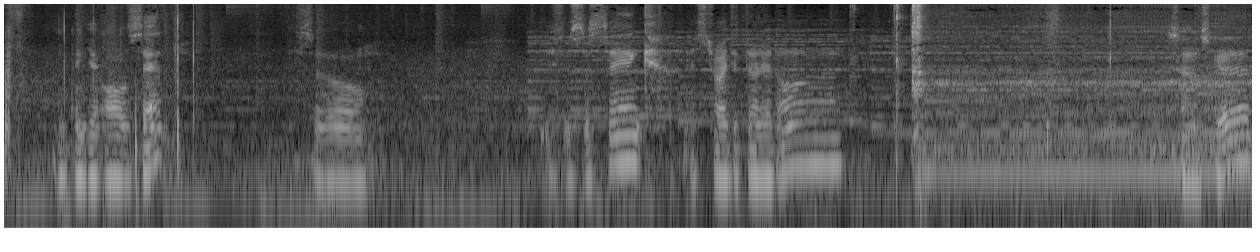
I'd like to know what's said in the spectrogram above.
I think you're all set. So this is the sink. Let's try to turn it on. Sounds good.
